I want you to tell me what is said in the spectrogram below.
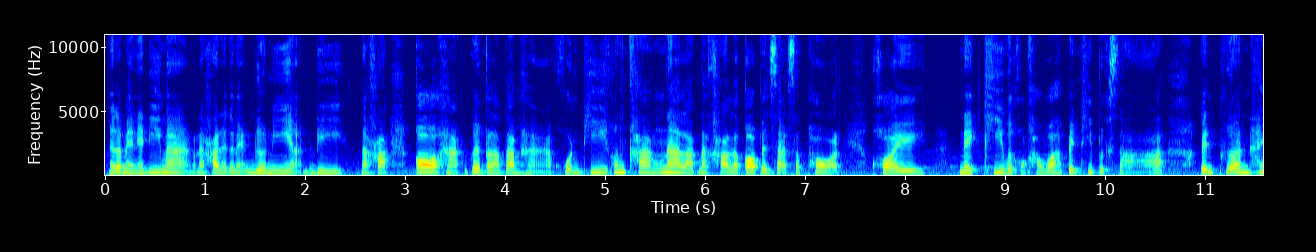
ในตำแหน่งนี้ดีมากนะคะ ในตำแหน่งเดือนนี้อะดีนะคะ ก็หากเพื่อนๆกำลังตามหาคนที่ค่อนข้างน่ารักนะคะ แล้วก็เป็นสายซัพพอร์ตคอย ในคีย์เวิร์ดของคำว่าเป็นที่ปรึกษา เป็นเพื่อนให้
